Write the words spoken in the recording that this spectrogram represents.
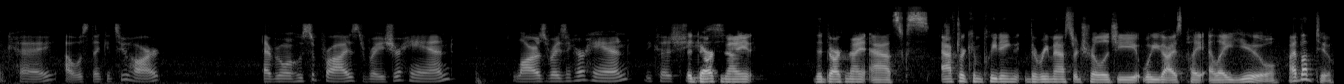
Okay, I was thinking too hard. Everyone who's surprised, raise your hand. Lara's raising her hand because she's The Dark Knight The Dark Knight asks, after completing the remastered trilogy, will you guys play LAU? I'd love to.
